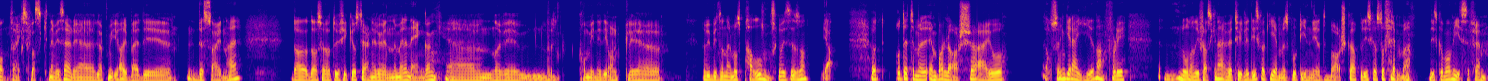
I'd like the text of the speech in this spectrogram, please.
håndverksflaskene vi ser, det er lagt mye arbeid i design her. Da, da så jeg at du fikk jo stjerner i øynene mer enn én gang, eh, når vi kom inn i de ordentlige Når vi begynte å nærme oss pallen, skal vi si det sånn. Ja. Og, og dette med emballasje er jo også en greie, da. Fordi noen av de flaskene er jo helt tydelige, de skal ikke gjemmes bort inni i et barskap, de skal stå fremme. De skal man vise frem.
